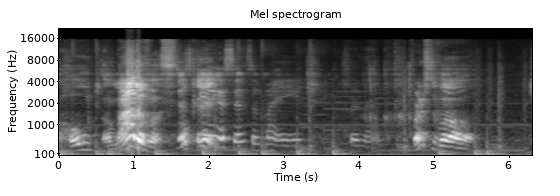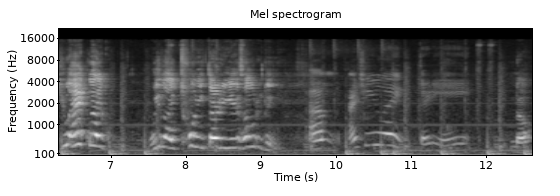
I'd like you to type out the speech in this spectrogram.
A whole, a lot of us. just okay. getting a sense of my age. First of all, you act like we like 20, 30 years older than you. Um, aren't you like 38? No.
